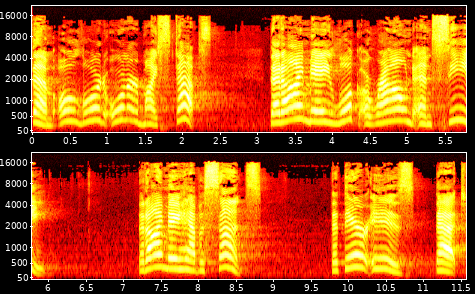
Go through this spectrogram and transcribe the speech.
them. Oh Lord, order my steps that I may look around and see that I may have a sense that there is that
